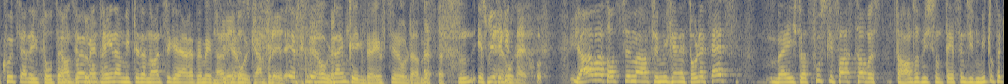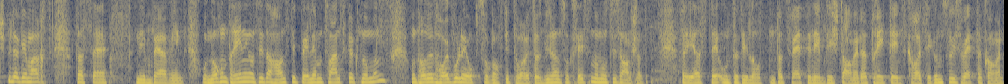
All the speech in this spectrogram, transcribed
kurze Anekdote. Hans war mein Trainer Mitte der 90er Jahre beim FC Tirol. FC Tirol, nein, im Gegenteil, FC Tirol damals. Schwierige Zeit. Ja, aber trotzdem für mich eine tolle Zeit weil ich dort Fuß gefasst habe. Der Hans hat mich zum defensiven Mittelfeldspieler gemacht, das sei nebenbei erwähnt. Und nach dem Training hat sich der Hans die Bälle am 20er genommen und hat halt Halbwolle abgezogen auf die Torhüter. Und wir sind so gesessen und haben uns das angeschaut. Der erste unter die Lotten, der zweite neben die Stange, der dritte ins Kreuzig und so ist weitergegangen.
